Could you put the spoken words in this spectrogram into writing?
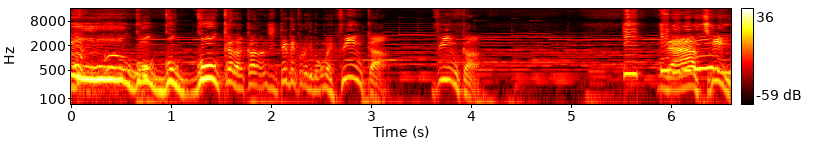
おおごご豪華な感じ出てくるけどお前フィンか？フィンか？じゃあ次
